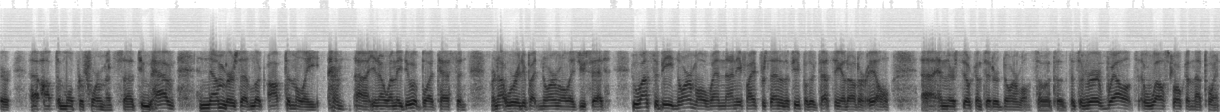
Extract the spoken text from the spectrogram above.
uh, optimal performance. Uh, to have numbers that look optimally, uh, you know, when they do a blood test, and we're not worried about normal, as you said. Who wants to be normal when 95% of the people they're testing it on are ill, uh, and they're still considered normal? So it's a it's a very well a well spoken that point.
